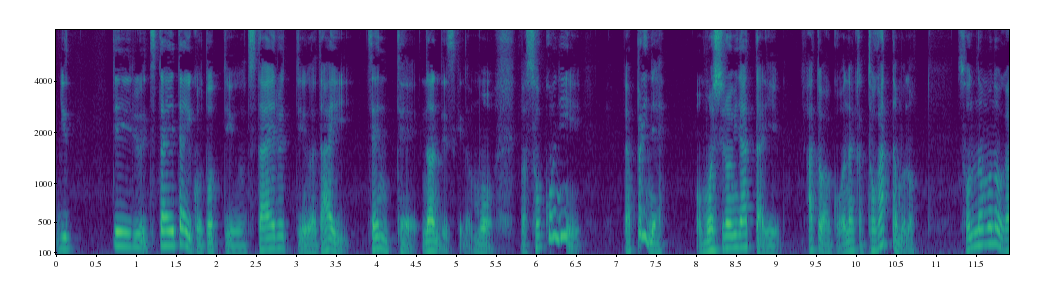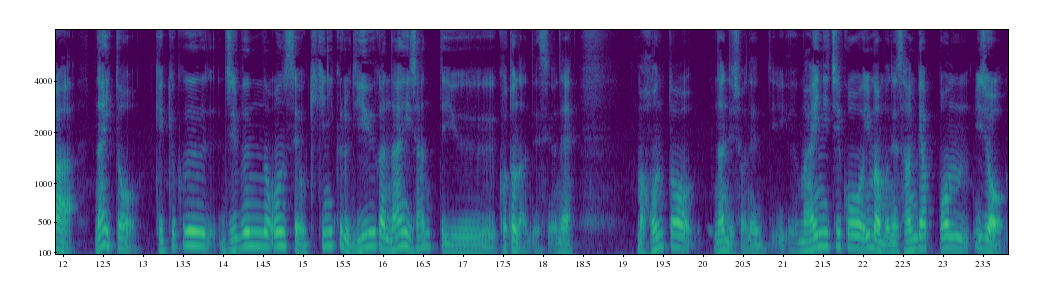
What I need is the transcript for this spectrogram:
言っている、伝えたいことっていうのを伝えるっていうのは大前提なんですけども、まあそこに、やっぱりね、面白みだったり、あとはこうなんか尖ったもの、そんなものがないと、結局自分の音声を聞きに来る理由がないじゃんっていうことなんですよね。まあ本当、なんでしょうね。毎日こう、今もね、300本以上、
